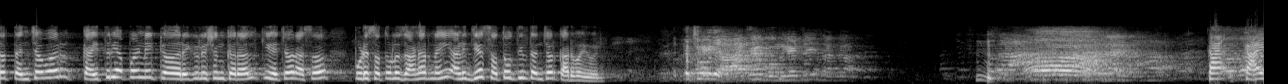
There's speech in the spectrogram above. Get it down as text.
तर त्यांच्यावर काहीतरी आपण एक रेग्युलेशन कराल की ह्याच्यावर असं पुढे सतवलं जाणार नाही आणि जे सतवतील त्यांच्यावर कारवाई होईल. काय काय?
